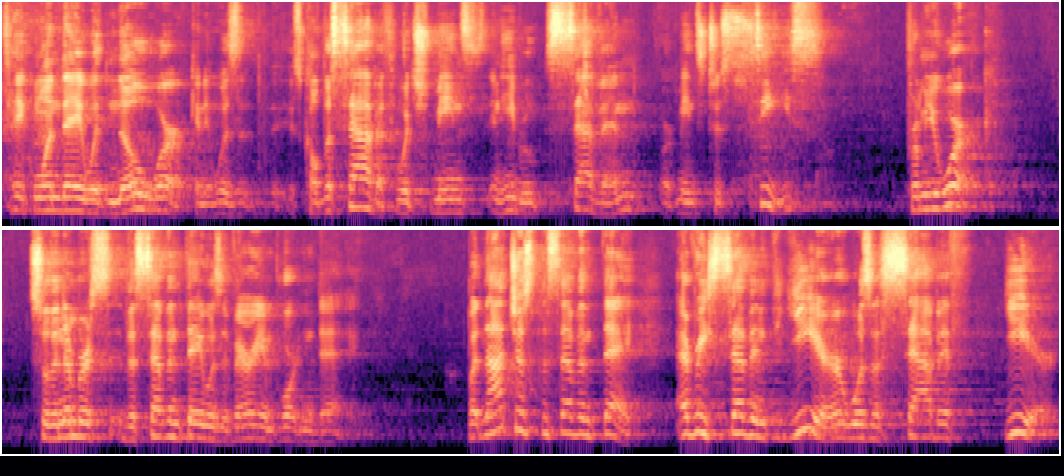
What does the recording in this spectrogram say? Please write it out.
take one day with no work, and it was it's called the Sabbath, which means in Hebrew seven, or it means to cease from your work. So the number the seventh day was a very important day. But not just the seventh day. Every seventh year was a Sabbath year.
